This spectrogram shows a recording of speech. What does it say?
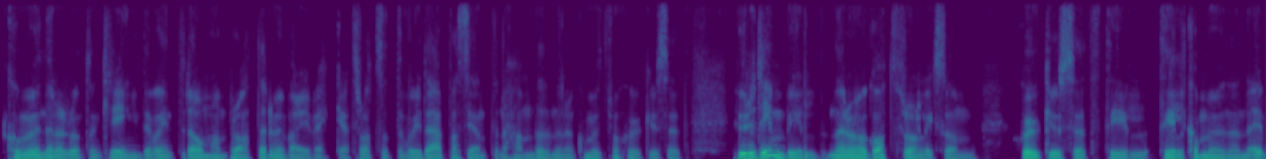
kommunerna runt omkring. Det var inte de han pratade med varje vecka, trots att det var ju där patienterna hamnade när de kom ut från sjukhuset. Hur är din bild när du har gått från liksom sjukhuset till, till kommunen? Eh,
